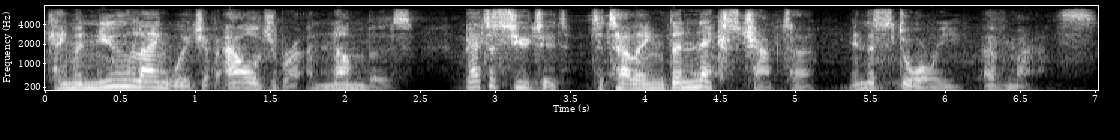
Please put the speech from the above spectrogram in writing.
came a new language of algebra and numbers, better suited to telling the next chapter in the story of maths.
